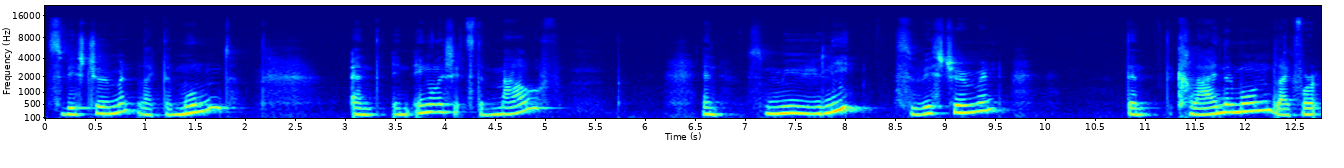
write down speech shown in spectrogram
Swiss German, like the Mund, and in English it's the mouth. And Smüli, Swiss German, then the kleiner Mund, like for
